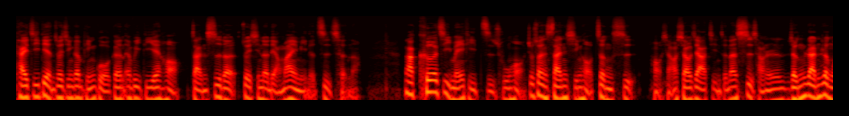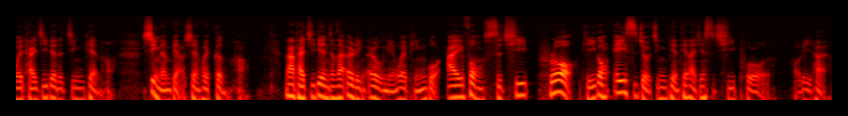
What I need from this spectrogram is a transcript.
台积电最近跟苹果跟 NVDA 哈展示了最新的两奈米的制程啊。那科技媒体指出哈，就算三星哈正式。好，想要削价竞争，但市场人仍然认为台积电的晶片哈性能表现会更好。那台积电将在二零二五年为苹果 iPhone 十七 Pro 提供 A 十九晶片，天哪，已经十七 Pro 了，好厉害啊！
